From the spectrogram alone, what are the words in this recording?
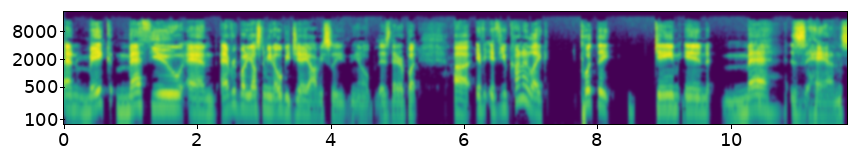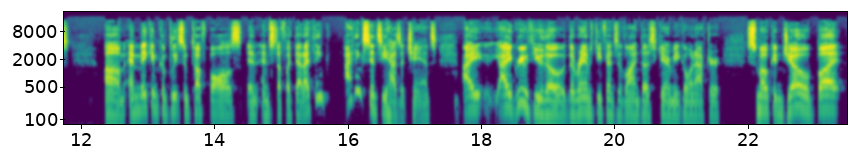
and make Matthew and everybody else, I mean, OBJ obviously, you know, is there, but uh, if, if you kind of like put the game in Meh's hands um, and make him complete some tough balls and, and stuff like that, I think I think Cincy has a chance. I I agree with you though. The Rams defensive line does scare me going after Smoke and Joe, but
